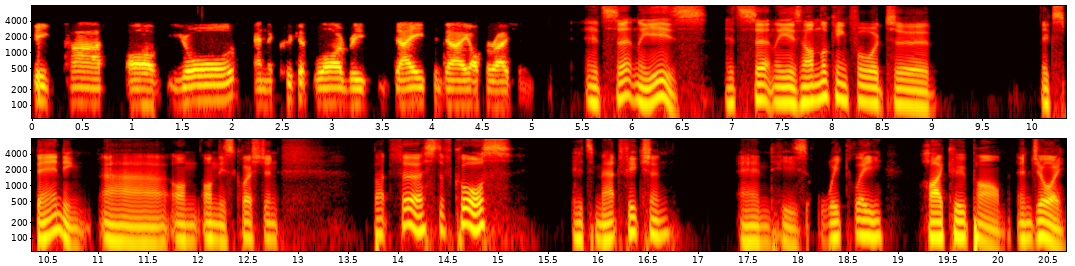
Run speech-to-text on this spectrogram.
big part of yours and the cricket library's day-to-day operations. It certainly is. It certainly is. I'm looking forward to expanding uh, on on this question. But first, of course, it's Matt Fiction and his weekly haiku poem. Enjoy.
